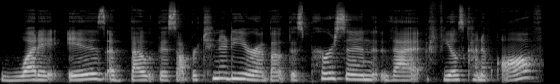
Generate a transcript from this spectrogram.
what it is about this opportunity or about this person that feels kind of off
